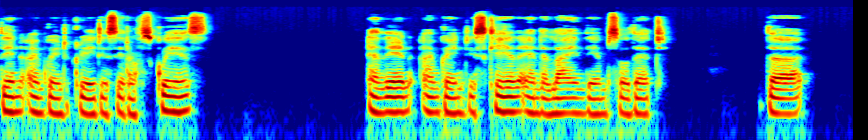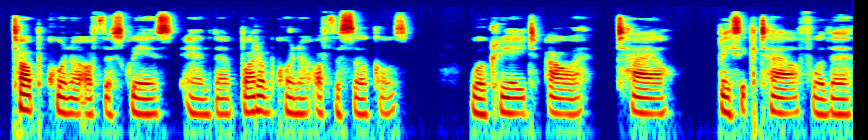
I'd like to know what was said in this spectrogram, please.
Then I'm going to create a set of squares. And then I'm going to scale and align them so that the top corner of the squares and the bottom corner of the circles will create our tile, basic tile for the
